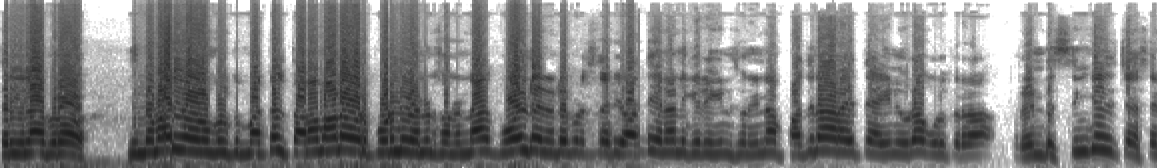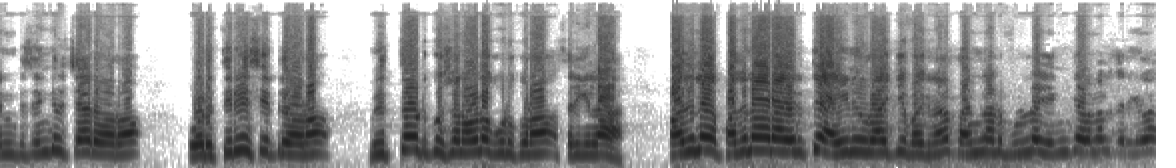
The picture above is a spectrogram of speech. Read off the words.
சரிங்களா ப்ரோ இந்த மாதிரி உங்களுக்கு மக்கள் தரமான ஒரு பொருள் வேணும்னு சொன்னீங்கன்னா கோல்டன் என்டர்பிரைஸ் தேடி வந்து என்ன கேட்டீங்கன்னு சொன்னீங்கன்னா பதினாறாயிரத்தி ஐநூறு ரூபா கொடுக்குறோம் ரெண்டு சிங்கிள் ரெண்டு சிங்கிள் சேர் வரும். ஒரு த்ரீ சீட் வரும். வித்தவுட் குஷனோட கொடுக்குறோம். சரிங்களா? பதினா பதினாறாயிரத்தி ஐநூறு ரூபாய்க்கு பாத்தீங்கன்னா தமிழ்நாடு ஃபுல்லாக எங்க வேணாலும் சரிங்களா?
